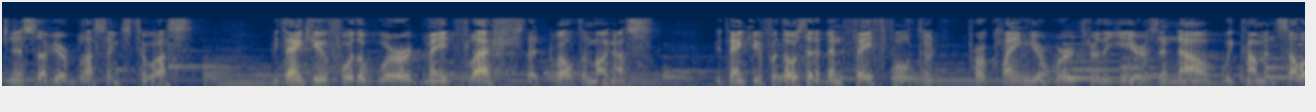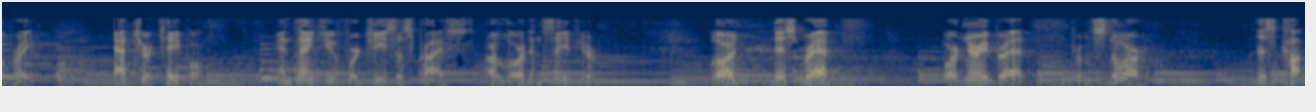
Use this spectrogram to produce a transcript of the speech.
Richness of your blessings to us. We thank you for the Word made flesh that dwelt among us. We thank you for those that have been faithful to proclaim your word through the years, and now we come and celebrate at your table. And thank you for Jesus Christ, our Lord and Savior. Lord, this bread, ordinary bread from store, this cup,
